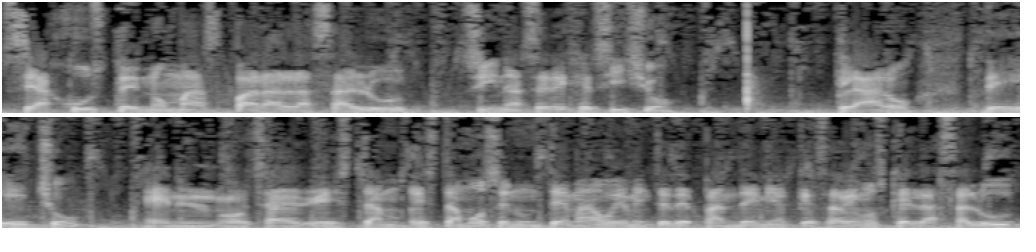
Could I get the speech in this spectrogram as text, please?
se ajuste nomás para la salud sin hacer ejercicio? Claro, de hecho, estamos en un tema obviamente de pandemia que sabemos que la salud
